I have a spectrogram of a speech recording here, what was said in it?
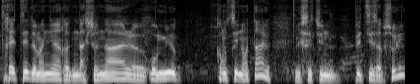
traités de manière nationale, euh, au mieux continentale, mais c'est une bêtise absolue.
